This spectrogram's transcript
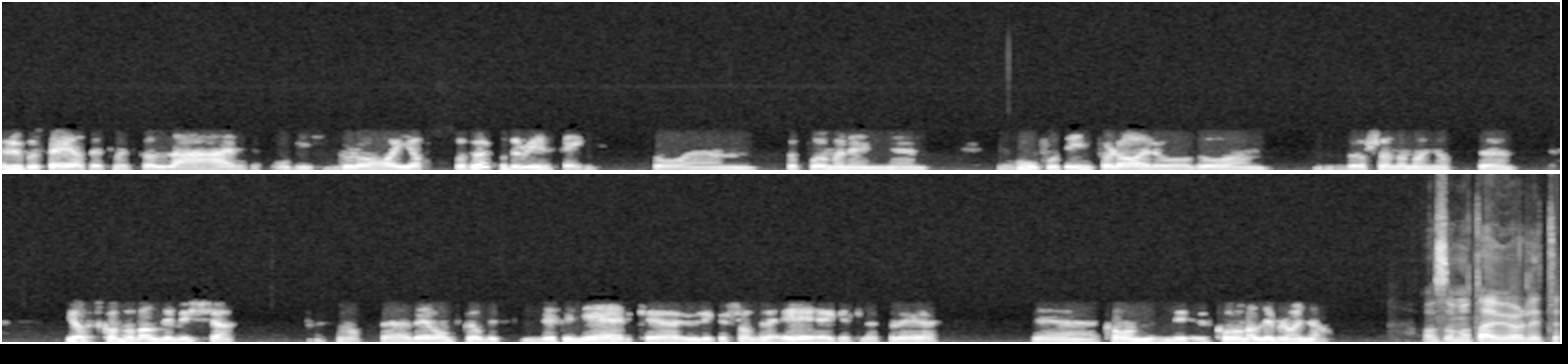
jeg bruker å si at Hvis man skal lære å bli glad i jazz, så hør på The Real Thing. Så, ehm, så får man en god fot innenfor der, og da, da skjønner man at jazz kan være veldig mye. Sånn at Det er vanskelig å definere hva ulike sjangre er, egentlig. For det, kan, være, kan være veldig blanda. Og så måtte jeg gjøre litt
